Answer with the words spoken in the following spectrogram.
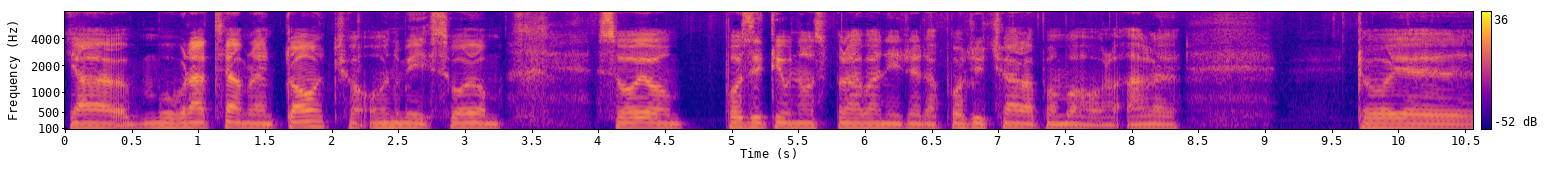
ja mu vraciam len to, čo on mi v svojom, svojom pozitívnom správaní teda požičal a pomohol. Ale to je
